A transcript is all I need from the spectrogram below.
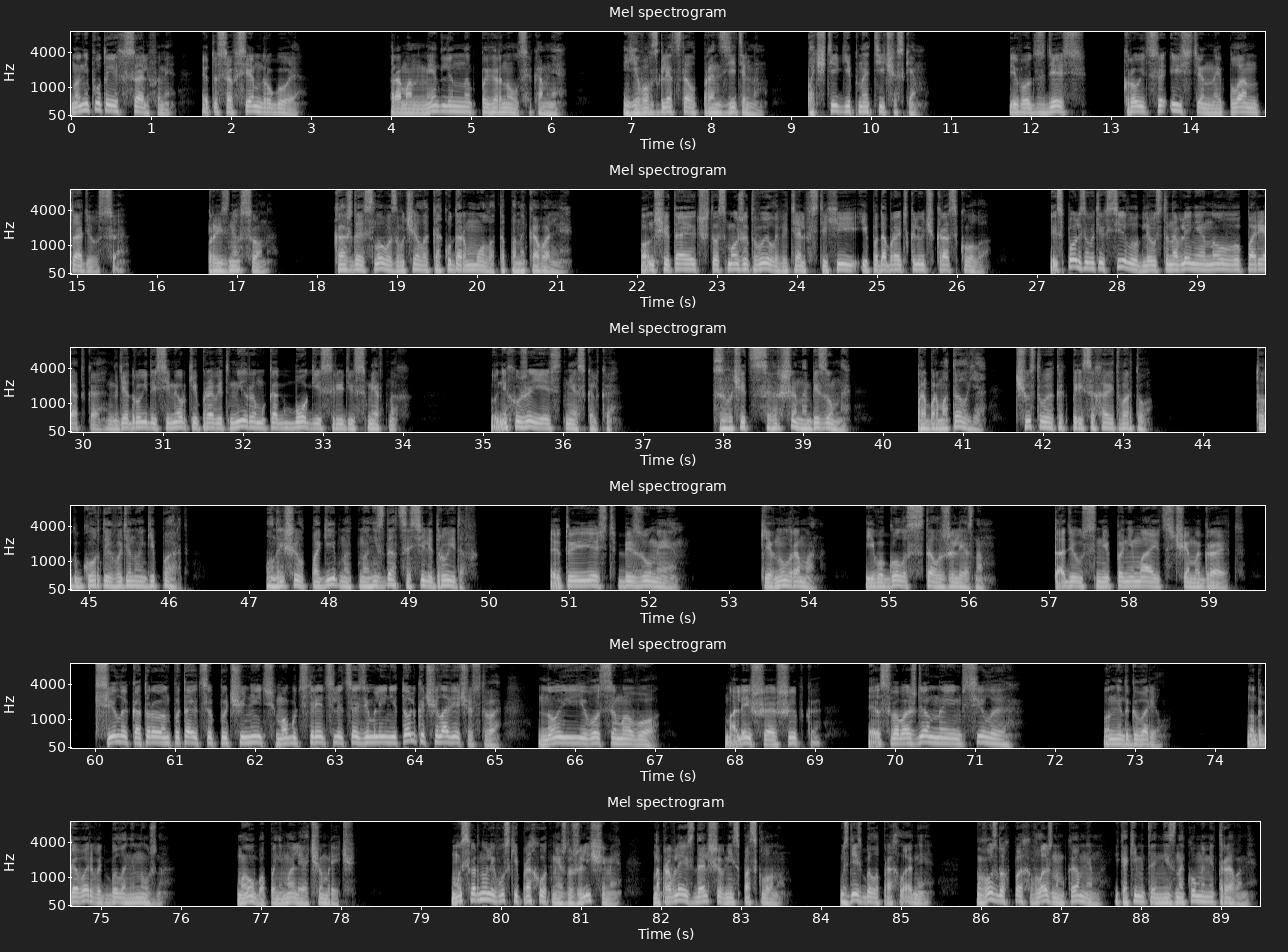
Но не путай их с альфами, это совсем другое». Роман медленно повернулся ко мне. Его взгляд стал пронзительным, почти гипнотическим. И вот здесь кроется истинный план Тадиуса, произнес он. Каждое слово звучало, как удар молота по наковальне. Он считает, что сможет выловить альф-стихии и подобрать ключ к расколу. Использовать их силу для установления нового порядка, где друиды Семерки правят миром, как боги среди смертных. У них уже есть несколько. Звучит совершенно безумно. Пробормотал я, чувствуя, как пересыхает во рту. Тот гордый водяной гепард. Он решил погибнуть, но не сдаться силе друидов. «Это и есть безумие», — кивнул Роман. Его голос стал железным. Тадиус не понимает, с чем играет. Силы, которые он пытается подчинить, могут стереть с лица Земли не только человечество, но и его самого. Малейшая ошибка и освобожденные им силы... Он не договорил. Но договаривать было не нужно. Мы оба понимали, о чем речь. Мы свернули в узкий проход между жилищами, направляясь дальше вниз по склону. Здесь было прохладнее. Воздух пах влажным камнем и какими-то незнакомыми травами.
